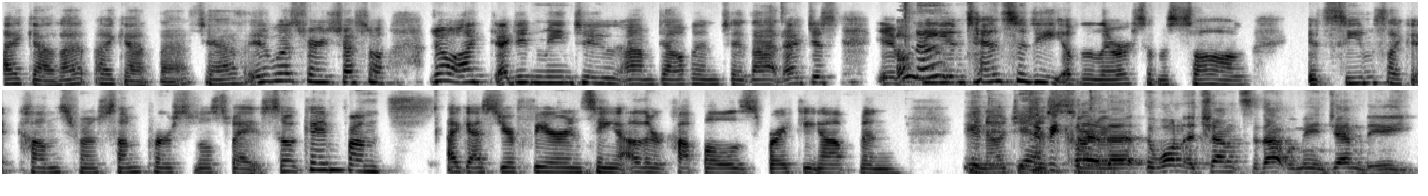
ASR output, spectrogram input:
I got it. I got that. Yeah, it was very stressful. No, I, I didn't mean to um, delve into that. I just it, Oh, no. the intensity of the lyrics of the song. It seems like it comes from some personal space. So it came from, I guess, your fear in seeing other couples breaking up and you Yeah, know to just be sort clear, of- the, the one a chance of that with me and Jem, the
